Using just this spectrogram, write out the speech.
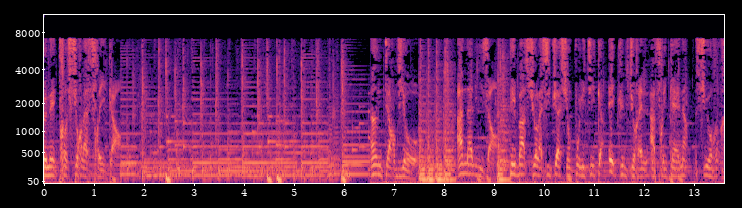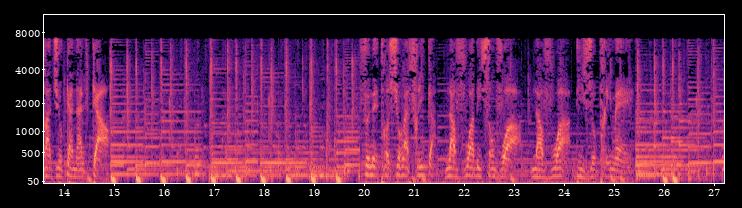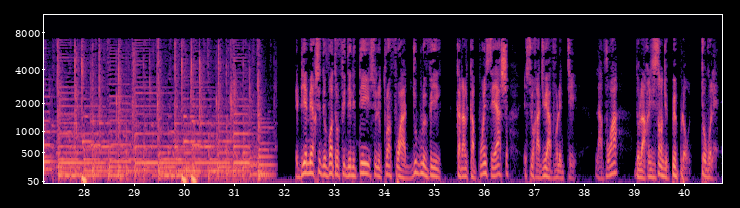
Fenêtre sur l'Afrique. Interview. Analyse. Débat sur la situation politique et culturelle africaine sur Radio Canal K. Fenêtre sur l'Afrique, la voix des sans-voix, la voix des opprimés. Eh bien, merci de votre fidélité sur le 3 fois et sur Radio à volonté, la voix de la résistance du peuple togolais.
